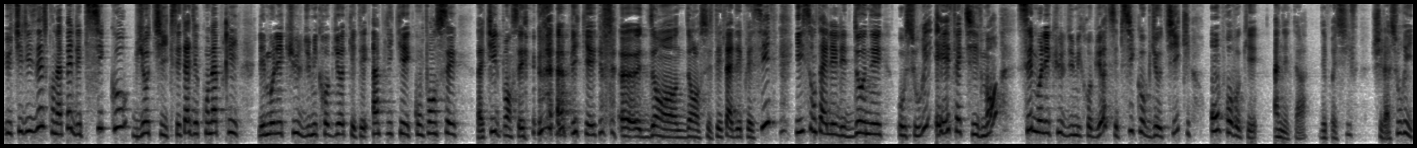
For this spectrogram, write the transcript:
utiliser ce qu'on appelle des psychobiotiques, c'est-à-dire qu'on a pris les molécules du microbiote qui étaient impliquées, qu'on pensait enfin, qu'ils pensaient impliquées euh, dans, dans cet état dépressif, ils sont allés les donner aux souris et effectivement, ces molécules du microbiote, ces psychobiotiques, ont provoqué un état dépressif chez la souris.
